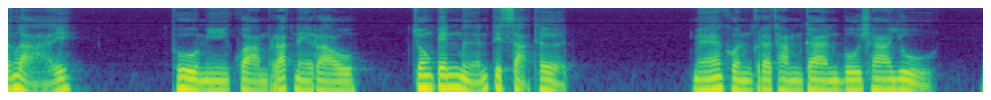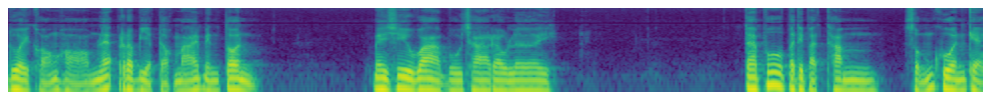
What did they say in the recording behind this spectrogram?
ทั้งหลาย ผู้มีความรักในเรา จงเป็นเหมือนติสสะเถิด แม้คนกระทำการบูชาอยู่ ด้วยของหอมและระเบียบดอกไม้เป็นต้น ไม่ชื่อว่าบูชาเราเลย แต่ผู้ปฏิบัติธรรมสมควรแก่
